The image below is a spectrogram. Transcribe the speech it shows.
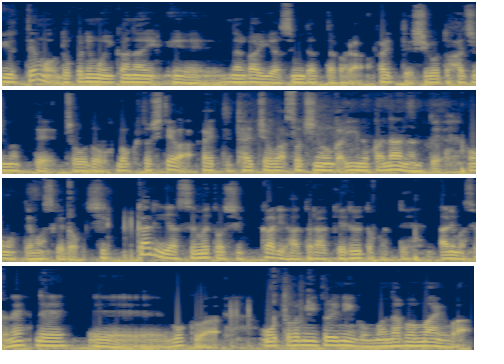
言ってもどこにも行かない、えー長い休みだったから帰って仕事始まってちょうど僕としては帰って体調はそっちの方がいいのかななんて思ってますけど、しっっかり休むとしっかり働けるとかってありますよね。で、えー僕はオートロミートレーニングを学ぶ前は、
